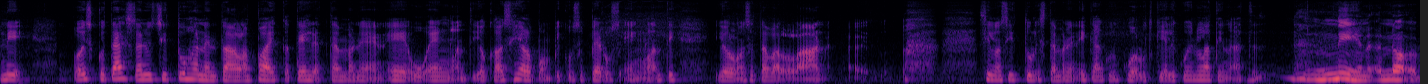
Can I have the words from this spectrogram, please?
niin olisiko tässä nyt sitten tuhannen taalan paikka tehdä tämmöinen EU-englanti, joka olisi helpompi kuin se perusenglanti, jolloin se tavallaan, äh, silloin siitä tulisi tämmöinen ikään kuin kuollut kieli kuin latina. Että... Niin, no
